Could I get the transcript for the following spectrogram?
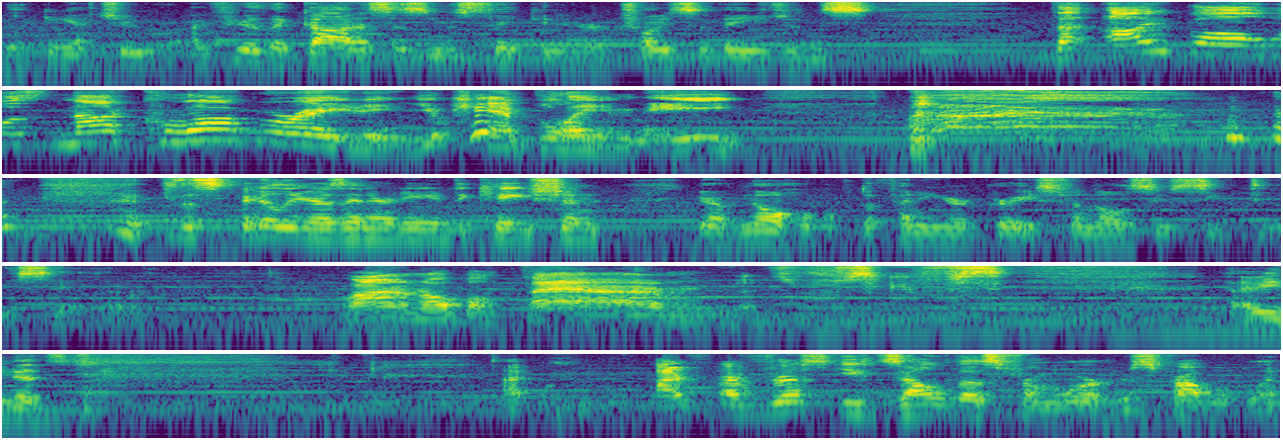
Looking at you, I fear the goddess is mistaken in her choice of agents. That eyeball was not cooperating! You can't blame me! if this failure is any indication, you have no hope of defending your grace from those who seek to assail her. Well, I don't know about that. I mean, it's, I mean, it's. I, I've, I've rescued Zeldas from worse, probably.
